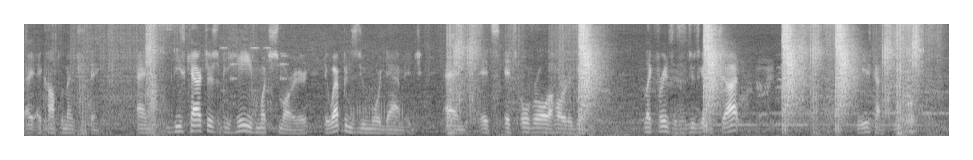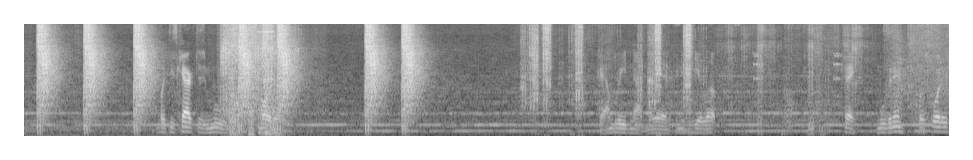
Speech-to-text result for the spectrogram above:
a, a complimentary thing. And these characters behave much smarter. Their weapons do more damage, and it's it's overall a harder game. Like for instance, this dude's getting shot. He's kind of stupid. But these characters move smarter. Okay, I'm bleeding out the head. I need to heal up. Okay, moving in. Close quarters.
